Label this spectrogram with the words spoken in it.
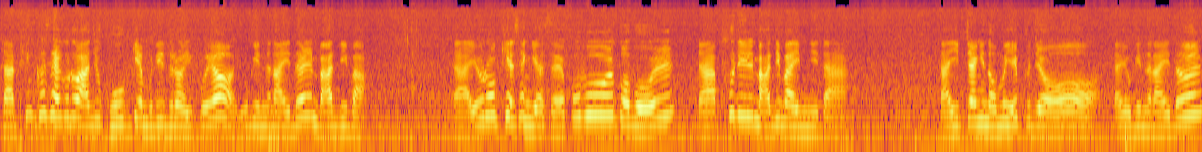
자, 핑크색으로 아주 곱게 물이 들어 있고요. 여기 있는 아이들 마디바. 자, 요렇게 생겼어요. 꼬불꼬불. 자, 풀일 마디바입니다. 자, 입장이 너무 예쁘죠? 자, 여기 있는 아이들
